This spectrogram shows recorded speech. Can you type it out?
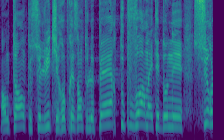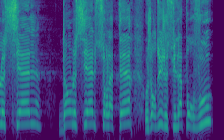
en tant que celui qui représente le Père. Tout pouvoir m'a été donné sur le ciel, dans le ciel, sur la terre. Aujourd'hui, je suis là pour vous.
